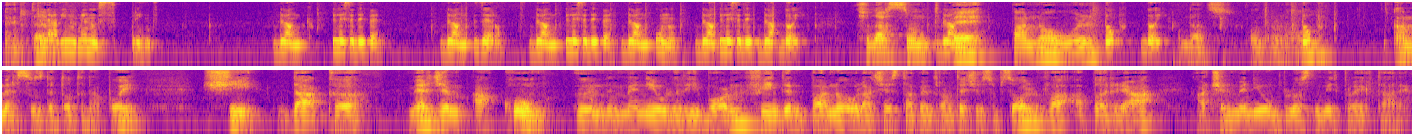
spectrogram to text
Enter. Lavin menus. Print. Blank. LSDV. Blank 0. Blank. LSDV. Blank 1. Blank. LSDV. Blank 2. Așadar sunt Blank. pe panoul... Top 2. Am dat control Top. Am mers sus de tot înapoi. Și dacă mergem acum în meniul Ribbon, fiind în panoul acesta pentru ante și subsol, va apărea acel meniu în plus numit proiectare.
